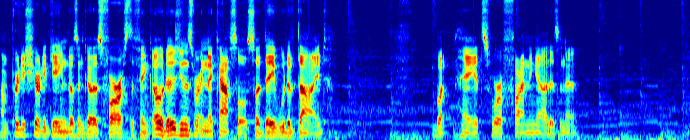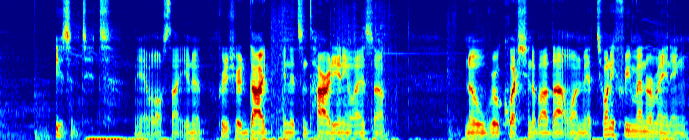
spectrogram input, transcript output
I'm pretty sure the game doesn't go as far as to think, oh, those units were in the castle, so they would have died. But hey, it's worth finding out, isn't it? Isn't it? Yeah, we lost that unit. Pretty sure it died in its entirety anyway, so... No real question about that one. We have 23 men remaining.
